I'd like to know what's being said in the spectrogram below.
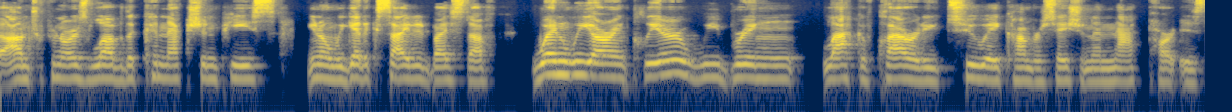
entrepreneurs love the connection piece. You know, we get excited by stuff. When we aren't clear, we bring lack of clarity to a conversation, and that part is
